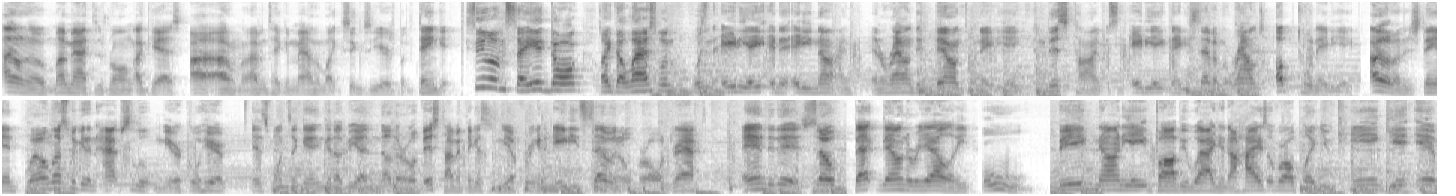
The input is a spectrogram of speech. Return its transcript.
I don't know. My math is wrong, I guess. I, I don't know. I haven't taken math in like six years, but dang it. See what I'm saying, dog? Like the last one was an 88 and an 89 and rounded down to an 88. And this time it's an 88 and 87, but rounds up to an 88. I don't understand. Well, unless we get an absolute miracle here, it's once again gonna be another, or this time I think it's gonna be a freaking 87 overall draft. And it is. So, back down to reality. Ooh, Big 98 Bobby Wagner, the highest overall player you can get in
